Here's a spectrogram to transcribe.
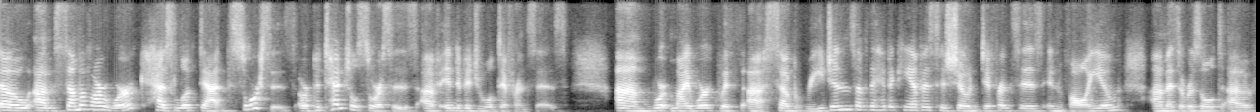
So um, some of our work has looked at sources or potential sources of individual differences. Um, work, my work with uh, sub-regions of the hippocampus has shown differences in volume um, as a result of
